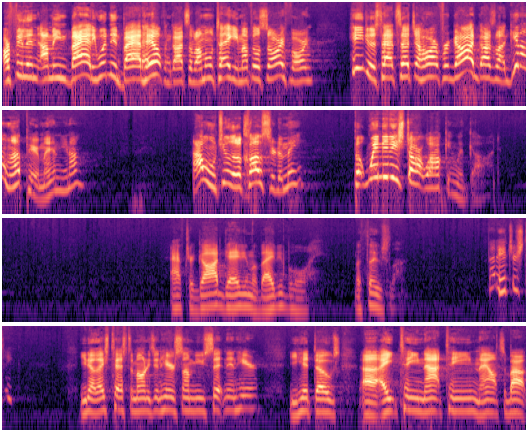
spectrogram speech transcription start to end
Or feeling, I mean, bad. He wasn't in bad health, and God said, I'm going to take him. I feel sorry for him. He just had such a heart for God. God's like, get on up here, man, you know? I want you a little closer to me. But when did he start walking with God? After God gave him a baby boy. Methuselah. Isn't that interesting? You know, there's testimonies in here, some of you sitting in here. You hit those uh, 18, 19, now it's about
